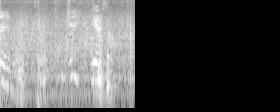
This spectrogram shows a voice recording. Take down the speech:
rain.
